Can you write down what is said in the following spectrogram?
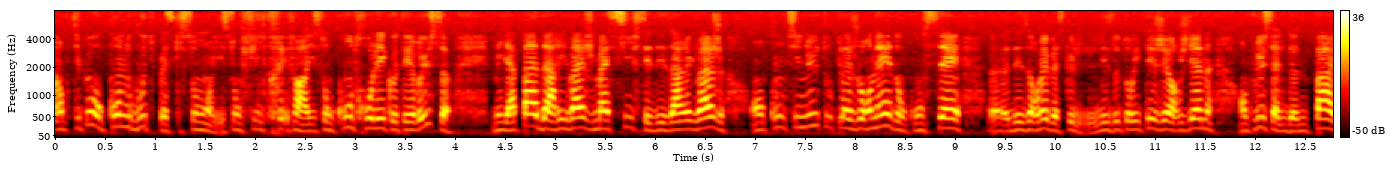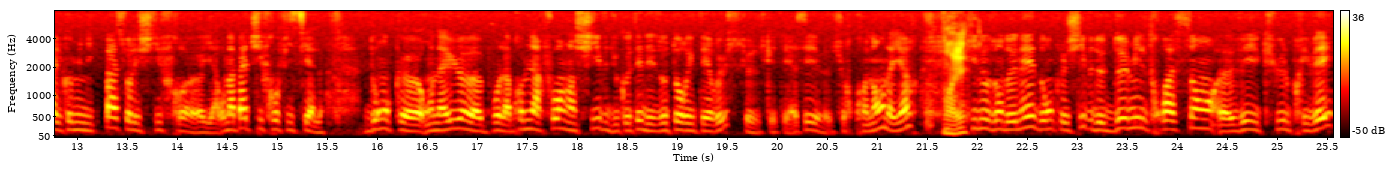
un petit peu au compte-goutte parce qu'ils sont, ils sont filtrés, enfin, ils sont contrôlés côté russe, mais il n'y a pas d'arrivage massif. C'est des arrivages en continu toute la journée. Donc, on sait euh, désormais, parce que les autorités géorgiennes, en plus, elles donnent pas, elles communiquent pas sur les chiffres. Euh, on n'a pas de chiffre officiel. Donc, on a eu pour la première fois un chiffre du côté des autorités russes, ce qui était assez surprenant d'ailleurs, qui nous ont donné donc le chiffre de 2300 véhicules privés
